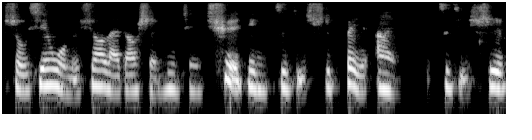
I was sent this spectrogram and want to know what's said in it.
首先，我们需要来到神面前，确定自己是被爱，自己是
